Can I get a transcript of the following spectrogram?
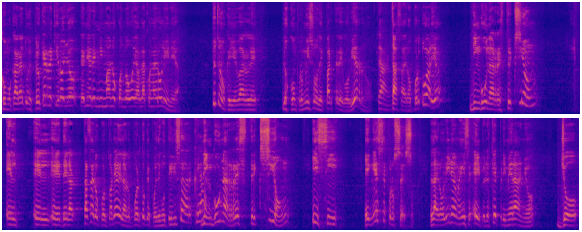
como cara de turismo, ¿pero qué requiero yo tener en mi mano cuando voy a hablar con la aerolínea? Yo tengo que llevarle los compromisos de parte de gobierno. Claro. Tasa aeroportuaria, ninguna restricción, el, el, eh, de la tasa aeroportuaria del aeropuerto que pueden utilizar, Claro. ninguna restricción. Y si en ese proceso la aerolínea me dice, hey, pero es que el primer año yo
